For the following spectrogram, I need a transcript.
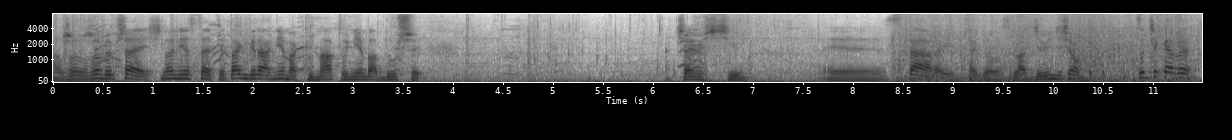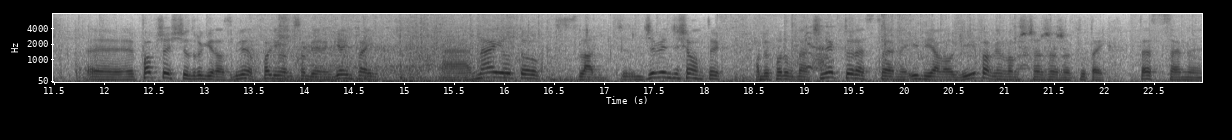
No, że- żeby przejść. No niestety, ta gra nie ma klimatu, nie ma duszy części yy, starej, tego z lat 90. Co ciekawe, po przejściu drugi raz gry odpaliłem sobie gameplay e, na YouTube z lat 90., aby porównać niektóre sceny i dialogi i powiem wam szczerze, że tutaj te sceny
